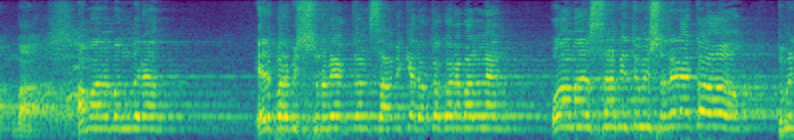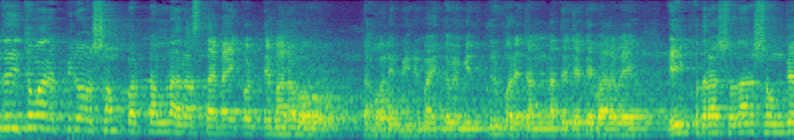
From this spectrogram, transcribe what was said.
আকবা আমার বন্ধুরা, এরপর বিশ্বনবী একজন সাহাবিকে লক্ষ্য করে বললেন, ও আমার স্বামী তুমি শুনে রাখো, তুমি যদি তোমার প্রিয় সম্পদটা আল্লাহ রাস্তায় ব্যয় করতে পারো তাহলে বিনিময় তবে মৃত্যুর পরে জান্নাতে যেতে পারবে। এই কথাটা শোনার সঙ্গে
